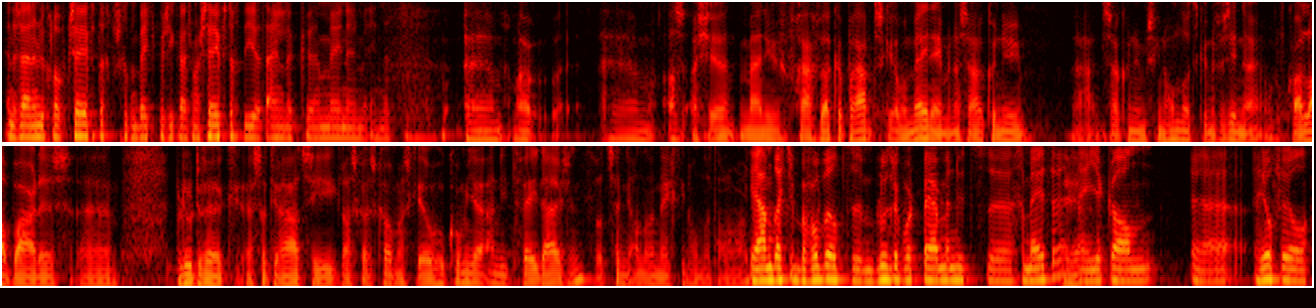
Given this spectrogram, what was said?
En er zijn er nu geloof ik 70, verschilt een beetje per ziekenhuis, maar 70 die uiteindelijk eh, meenemen in het... eh, Ehm, maar ehm, als, als je mij nu vraagt welke parameters kun je allemaal meenemen, dan zou ik er nu, dan zou ik er nu misschien 100 kunnen verzinnen. Of qua labwaardes, ehm, bloeddruk, eh, saturatie, Glasgow coma scale. Hoe kom je aan die 2000? Wat zijn die andere 1900 allemaal? Ja, omdat je bijvoorbeeld een bloeddruk wordt per minuut eh, gemeten. Ja. En je kan eh, heel veel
